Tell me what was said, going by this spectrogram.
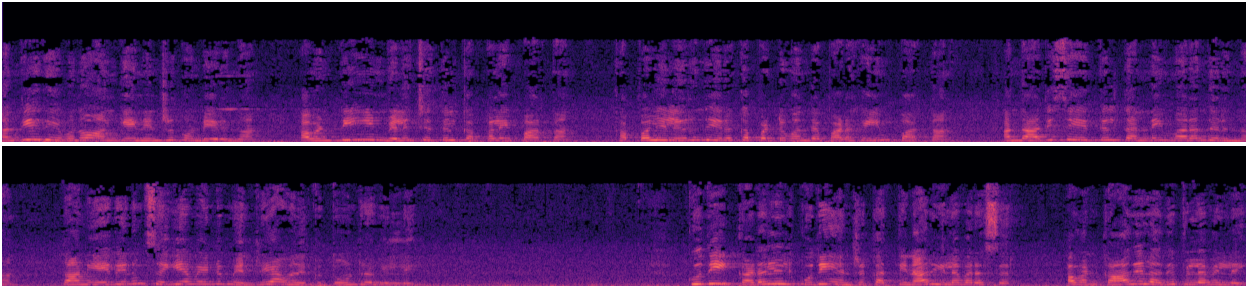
வந்தியத்தேவனோ அங்கே நின்று கொண்டிருந்தான். அவன் தீயின் வெளிச்சத்தில் கப்பலை பார்த்தான். கப்பலிலிருந்து இறக்கப்பட்டு வந்த படகையும் பார்த்தான். அந்த அதிசயத்தில் தன்னை மறந்திருந்தான். தான் ஏதேனும் செய்ய வேண்டும் என்றே அவனுக்கு தோன்றவில்லை. குதி கடலில் குதி என்று கத்தினார் இளவரசர். அவன் காதில் அது விழவில்லை.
